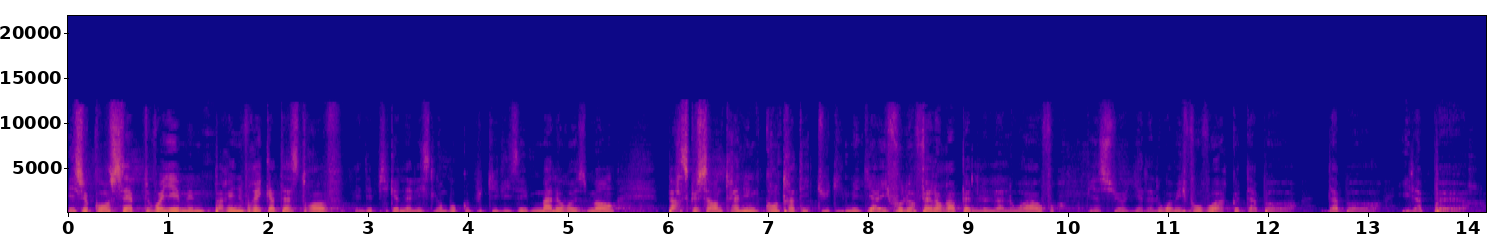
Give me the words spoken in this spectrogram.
Et ce concept, vous voyez, me paraît une vraie catastrophe, et des psychanalystes l'ont beaucoup utilisé malheureusement, parce que ça entraîne une contre-attitude immédiate. Il faut leur faire le rappel de la loi. Bien sûr, il y a la loi, mais il faut voir que d'abord, d'abord, il a peur.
